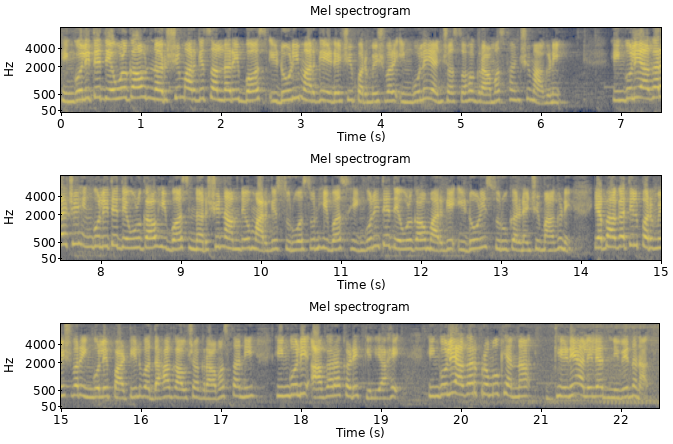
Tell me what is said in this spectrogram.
हिंगोली ते देऊळगाव नरशी मार्गे चालणारी बस इडोळी मार्गे येण्याची परमेश्वर इंगोले यांच्यासह ग्रामस्थांची मागणी. हिंगोली आगाराची हिंगोली ते देऊळगाव ही बस नरशी नामदेव मार्गे सुरू असून ही बस हिंगोली ते देऊळगाव मार्गे इडोळी सुरू करण्याची मागणी. या भागातील परमेश्वर इंगोले पाटील व दहा गावच्या ग्रामस्थांनी हिंगोली आगाराकडे केली आहे. हिंगोली आगार प्रमुख यांना घेणे आलेल्या निवेदनात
